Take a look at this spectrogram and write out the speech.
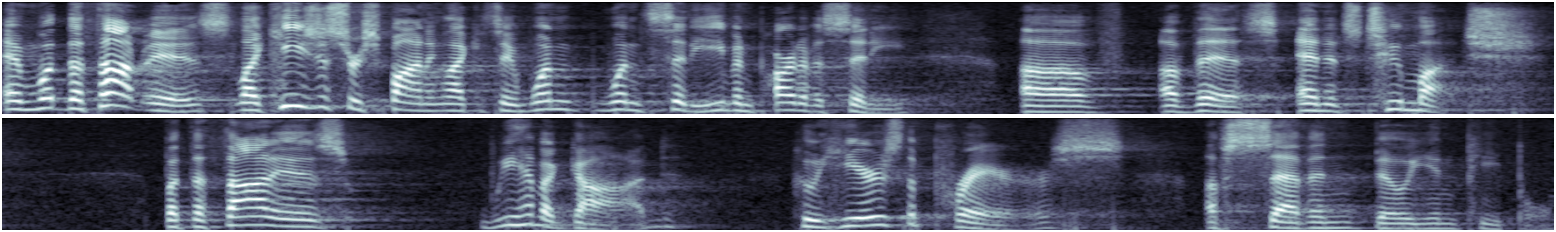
and what the thought is, like he's just responding, like I say, one one city, even part of a city, of of this, and it's too much. But the thought is, we have a God who hears the prayers of seven billion people,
